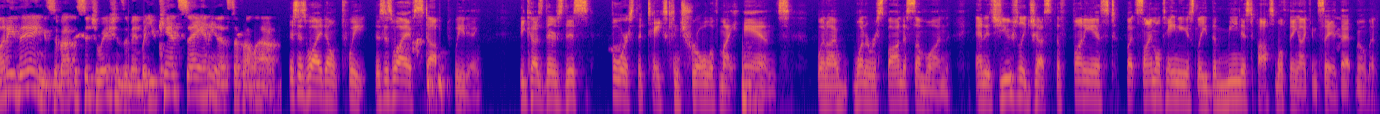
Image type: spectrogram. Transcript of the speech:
funny things about the situations I'm in, but you can't say any of that stuff out loud. This is why I don't tweet. This is why I've stopped tweeting because there's this force that takes control of my hands when I want to respond to someone, and it's usually just the funniest, but simultaneously the meanest possible thing I can say at that moment.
